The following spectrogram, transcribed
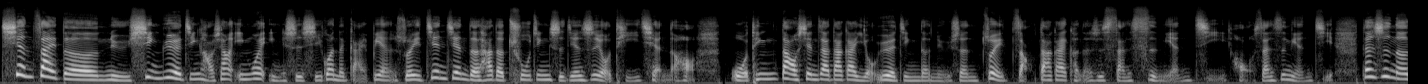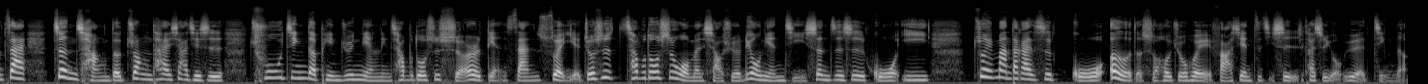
现在的女性月经好像因为饮食习惯的改变，所以渐渐的她的出经时间是有提前的哈。我听到现在大概有月经的女生最早大概可能是三四年级，吼三四年级。但是呢，在正常的状态下，其实出经的平均年龄差不多是十二点三岁，也就是差不多是我们小学六年级，甚至是国一。最慢大概是国二的时候就会发现自己是开始有月经了。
